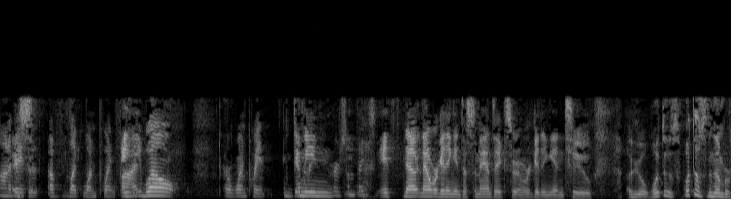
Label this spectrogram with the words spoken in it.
On a basis of like eh, 1.5 well, or 1. Point, I mean, or something? It's now now we're getting into semantics and we're getting into uh, you know, what does what does the number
